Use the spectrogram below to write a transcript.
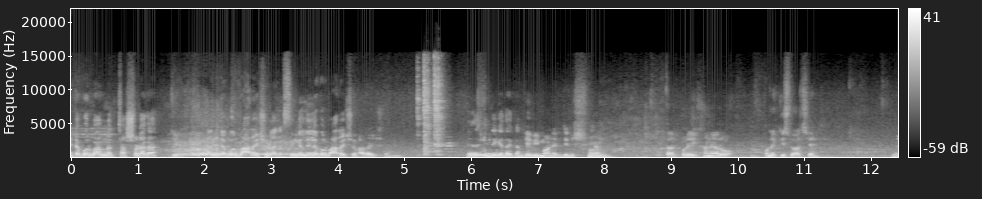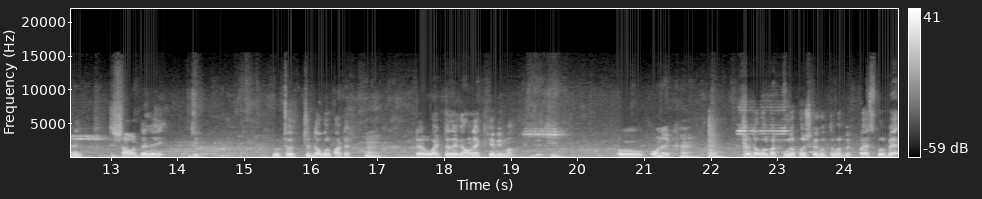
এটা পড়বে আপনার চারশো টাকা। জি। আর এটা পড়বে আড়াইশো টাকা। সিঙ্গেল নিলে পড়বে আড়াইশো। আড়াইশো এদিকে দেখেন। হেভি মানের জিনিস হ্যাঁ। তারপরে এখানে আরও অনেক কিছু আছে। শাওয়ার দেখাই। জি। ওটা হচ্ছে ডবল পার্টের হুম। এটার হোয়াইটটা দেখে অনেক হেভি মাল। দেখি। ও অনেক হ্যাঁ। এটা ডবল পার্ট কুলে পরিষ্কার করতে পারবে। প্রাইস পড়বে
